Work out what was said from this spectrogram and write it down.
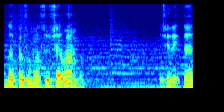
Bunda performans ölçer var mı? Seçenekler.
